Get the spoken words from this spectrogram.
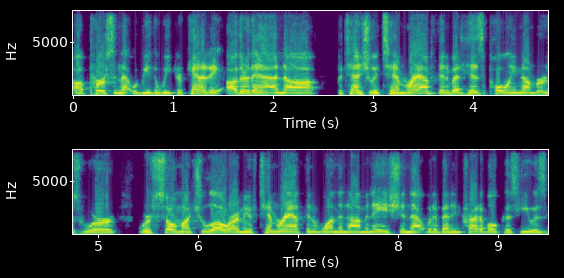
uh, person that would be the weaker candidate, other than uh, potentially Tim Ramthun, but his polling numbers were were so much lower. I mean, if Tim Ramthun won the nomination, that would have been incredible because he was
